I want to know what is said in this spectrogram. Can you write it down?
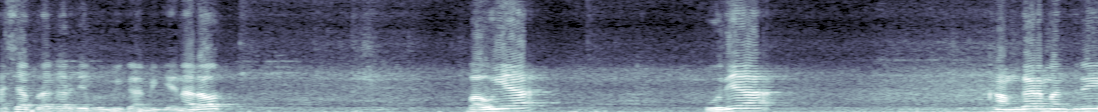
अशा प्रकारची भूमिका आम्ही घेणार आहोत. पाहूया उद्या कामगार मंत्री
